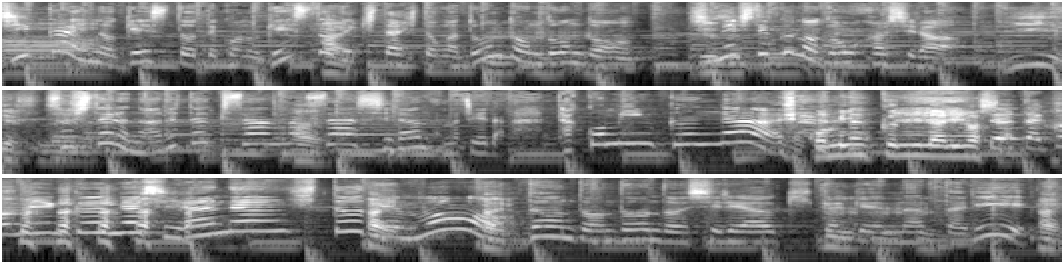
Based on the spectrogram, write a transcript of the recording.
次回のゲストってこのゲストで来た人がどんどんどんどん指名していくのどうかしら、いいですね。そしたら鳴滝さんがさ、知らん間違えたタコミンくんが。コミンクになりましたタコミンくんが知らない人でも、どんどんどんどん知り合うきっかけになったり、はい。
